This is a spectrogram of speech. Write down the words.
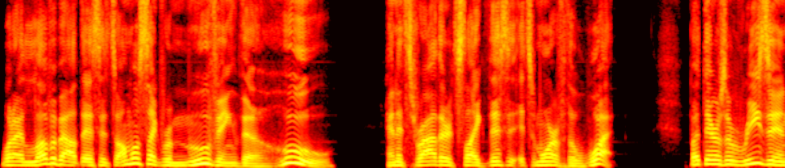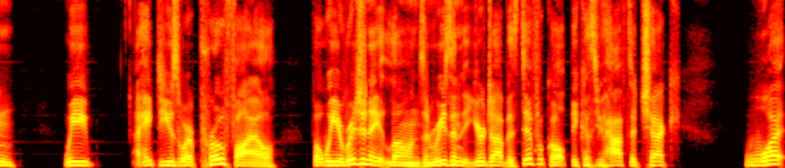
what I love about this, it's almost like removing the who, and it's rather it's like this. It's more of the what. But there's a reason we. I hate to use the word profile, but we originate loans, and reason that your job is difficult because you have to check what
